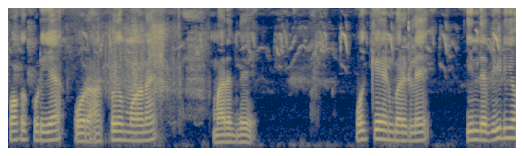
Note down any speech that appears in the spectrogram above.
போக்கக்கூடிய ஒரு அற்புதமான மருந்து. ஓகே நண்பர்களே இந்த வீடியோ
